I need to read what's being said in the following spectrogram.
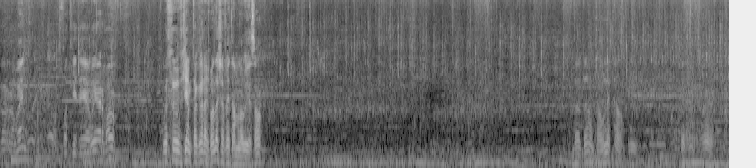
Agora وين؟ فوت لي وي أربعة Você wziąłem ta garaż, będę się tam lowie, co? Da, da, da, une cam. Thank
